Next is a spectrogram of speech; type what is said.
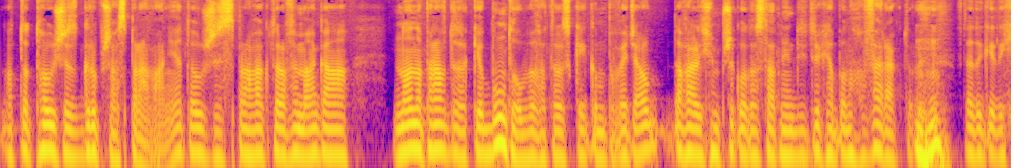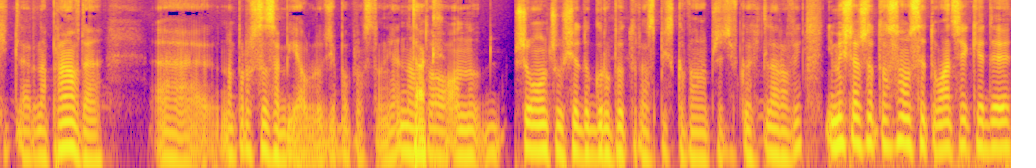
no to to już jest grubsza sprawa, nie? To już jest sprawa, która wymaga no naprawdę takiego buntu obywatelskiego, bym powiedział. Dawaliśmy przykład ostatnio Dietricha Bonhoeffera, który mhm. wtedy, kiedy Hitler naprawdę e, no po prostu zabijał ludzi po prostu, nie? No tak. to on przyłączył się do grupy, która spiskowała przeciwko Hitlerowi i myślę, że to są sytuacje, kiedy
